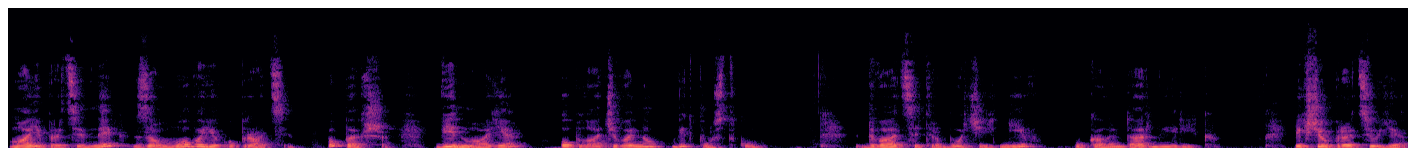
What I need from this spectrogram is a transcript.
має працівник за умовою о праці? По-перше, він має оплачувальну відпустку 20 робочих днів у календарний рік. Якщо працює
